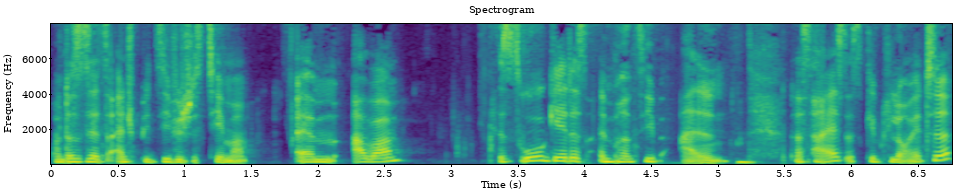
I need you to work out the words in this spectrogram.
Und das ist jetzt ein spezifisches Thema. Ähm, aber so geht es im Prinzip allen. Das heißt, es gibt Leute,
